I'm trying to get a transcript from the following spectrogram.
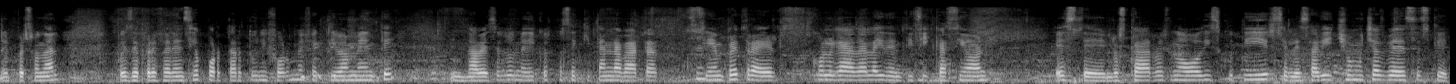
el personal, pues de preferencia portar tu uniforme, efectivamente. A veces los médicos pues se quitan la bata, siempre traer colgada la identificación este, los carros, no discutir, se les ha dicho muchas veces que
